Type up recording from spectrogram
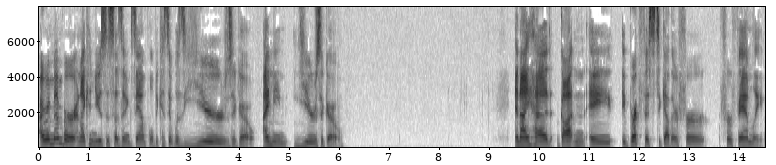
I remember and i can use this as an example because it was years ago. I mean years ago. And i had gotten a a breakfast together for for family.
